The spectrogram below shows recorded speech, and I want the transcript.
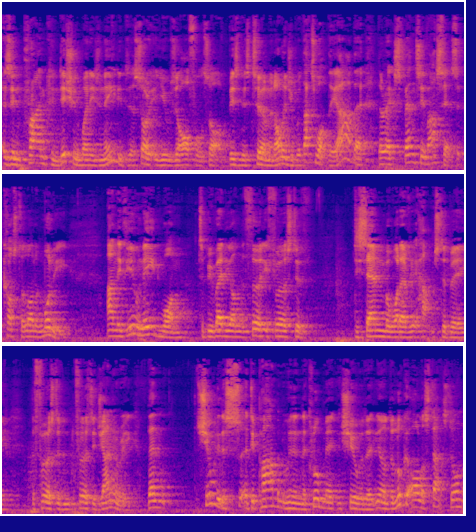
is in prime condition when he's needed. Sorry to use awful sort of business terminology, but that's what they are. They're, they're expensive assets that cost a lot of money. And if you need one to be ready on the 31st of December, whatever it happens to be, the 1st of, 1st of January, then surely there's a department within the club making sure that, you know, they look at all the stats, don't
